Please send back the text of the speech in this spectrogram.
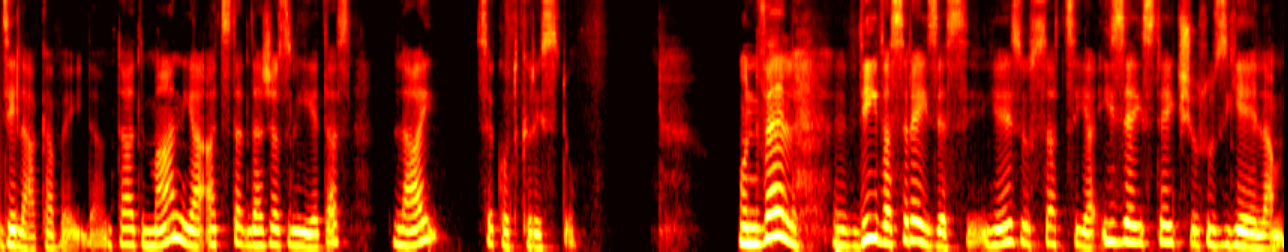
dziļākā veidā. Un tad man jāatstāt dažas lietas, lai sekot Kristu. Un vēl divas reizes Jēzus sacīja, izejas teikšus uz ielām.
